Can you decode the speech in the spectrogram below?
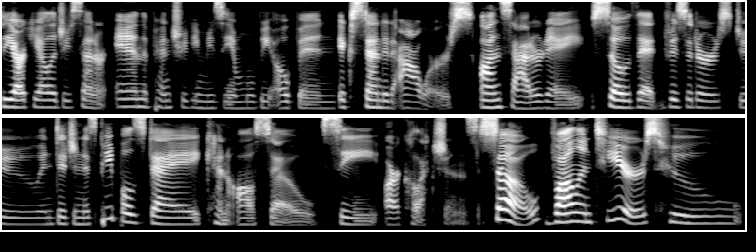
The Archaeology Center and the Penn Treaty Museum will be open extended hours on Saturday so that visitors to Indigenous Peoples Day can also see our collections. So, volunteers who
